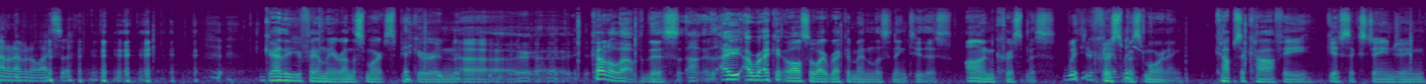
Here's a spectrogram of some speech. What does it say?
I don't have an Alexa. gather your family around the smart speaker and uh, uh, cuddle up this. Uh, I, I rec- also I recommend listening to this on Christmas, With your family. Christmas morning. Cups of coffee, gifts exchanging,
